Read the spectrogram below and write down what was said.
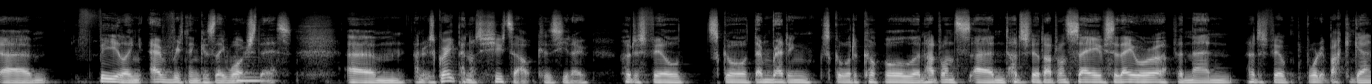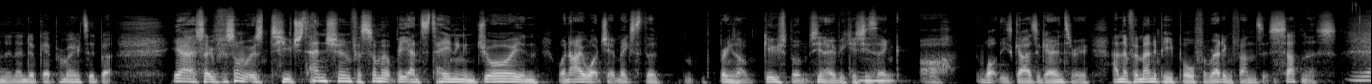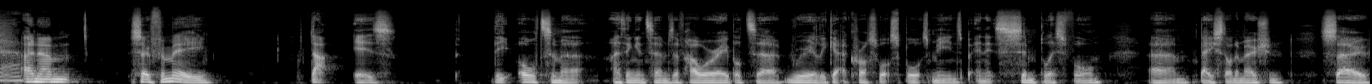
um, feeling everything because they watched this. Um, and it was a great penalty shootout because, you know, Huddersfield scored, then Reading scored a couple and had one, and Huddersfield had one saved. So they were up and then Huddersfield brought it back again and ended up getting promoted. But yeah, so for some it was huge tension, for some it'll be entertaining and joy. And when I watch it, it makes the, brings on goosebumps, you know, because you think, oh, what these guys are going through. And then for many people, for Reading fans, it's sadness. Yeah. And um, so for me, that is the ultimate, I think, in terms of how we're able to really get across what sports means, but in its simplest form, um, based on emotion. So,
